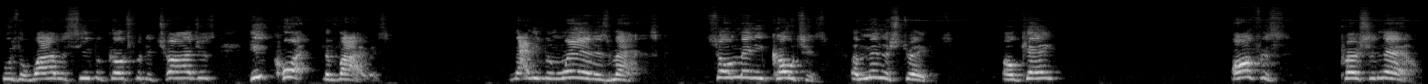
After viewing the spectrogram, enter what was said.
who's the wide receiver coach for the Chargers, he caught the virus, not even wearing his mask. So many coaches, administrators, okay? Office personnel,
